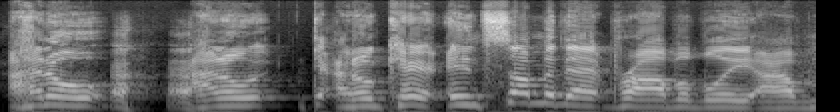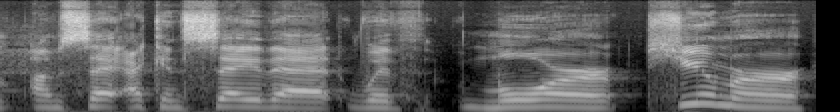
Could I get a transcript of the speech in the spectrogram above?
I don't, I don't, I don't care. And some of that probably, I'm, I'm say, I can say that with more humor,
